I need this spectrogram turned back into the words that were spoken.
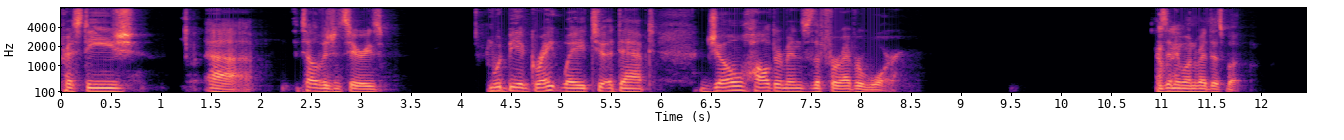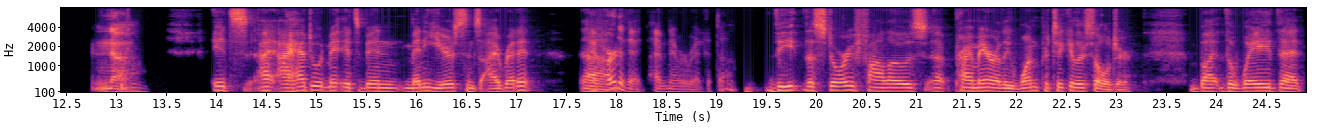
prestige uh, television series would be a great way to adapt Joe Haldeman's The Forever War. Has okay. anyone read this book? No. It's I, I, have to admit it's been many years since I read it. I've um, heard of it. I've never read it though. the The story follows uh, primarily one particular soldier, but the way that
